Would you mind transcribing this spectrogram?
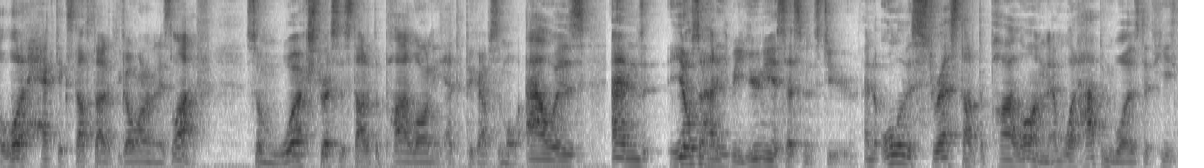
a lot of hectic stuff started to go on in his life. Some work stresses started to pile on. He had to pick up some more hours. And he also had to his uni assessments due. And all of his stress started to pile on. And what happened was that he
